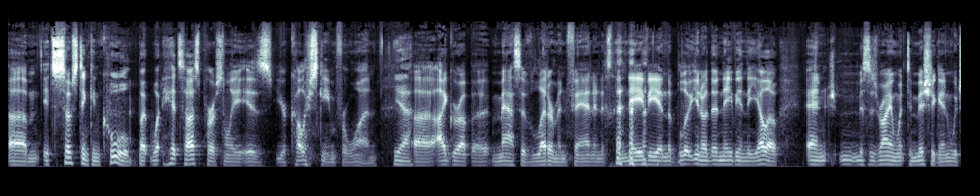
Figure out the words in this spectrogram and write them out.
um, it's so stinking cool. But what hits us personally is your color scheme, for one. Yeah. Uh, I grew up a massive Letterman fan, and it's the navy and the blue, you know, the navy and the yellow. And Mrs. Ryan went to Michigan, which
